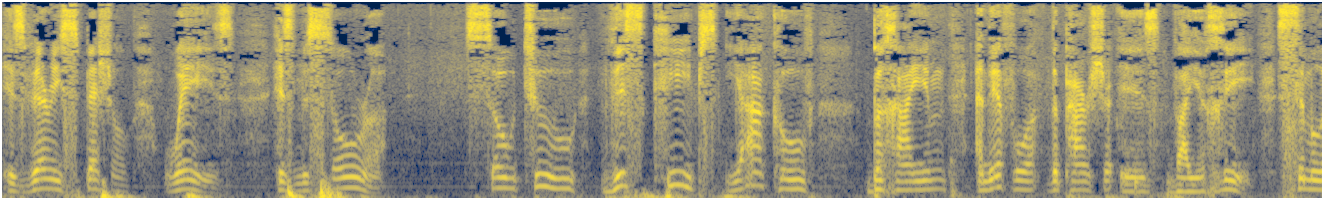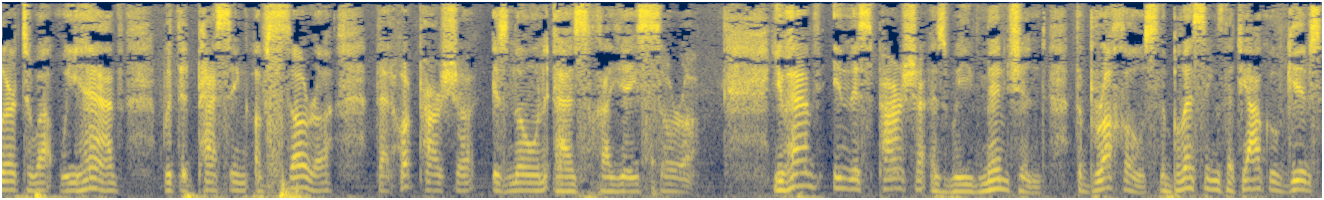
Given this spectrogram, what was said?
his very special ways, his Misora, so too this keeps Yaakov b'chaim, and therefore the parsha is Vayechi, similar to what we have with the passing of Sarah, that her parsha is known as Chaye Sarah. You have in this parsha, as we mentioned, the brachos, the blessings that Yaakov gives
